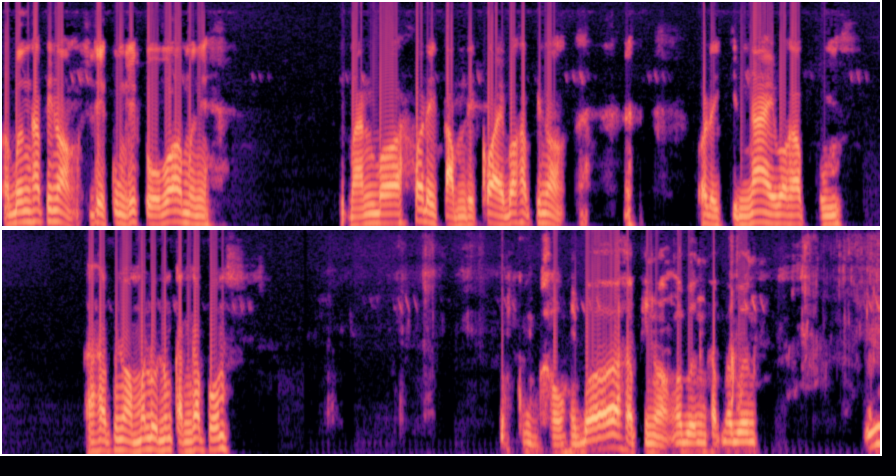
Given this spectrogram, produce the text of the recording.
มาเบิ่งครับพี่น้องสิได้กุ้งเล็กตัวบ่มื้อนี้มันบ่พอได้ต่ำได้ก้อยบ่ครับ พี่น้องพอได้กินง่ายบ่ครับ ผมนะครับ พี่น้องมาลุ้นน้ำกันครับ ผมกุ้งเขาให้บ่ครับ พี่น้องมาเบิ่งครับ มาเบิ่งอู้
